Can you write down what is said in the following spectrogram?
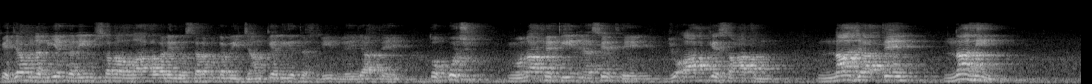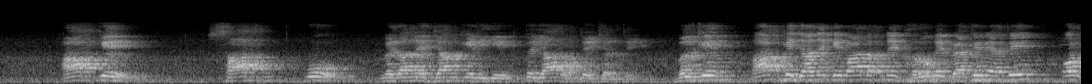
کہ جب نبی کریم صلی اللہ علیہ وسلم کبھی جنگ کے لیے تشریف لے جاتے تو کچھ منافقین ایسے تھے جو آپ کے ساتھ نہ جاتے، نہ ہی آپ کے ساتھ وہ میدان جنگ کے لیے تیار ہوتے چلتے۔ بلکہ آپ کے جانے کے بعد اپنے گھروں میں بیٹھے رہتے اور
